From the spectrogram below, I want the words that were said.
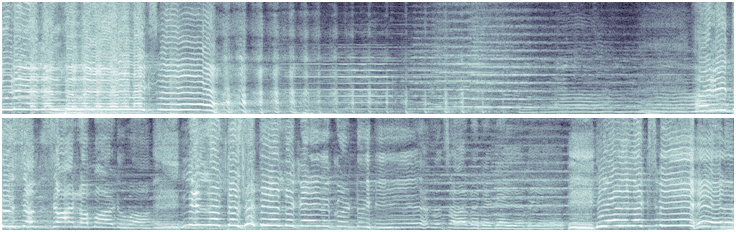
ನುಡಿಯಲೆಲ್ತು ಬರೆಯಲಿ ಲಕ್ಷ್ಮಿ. ಅರಿತು ಸಂಸಾರ ಮಾಡುವ ನಿನ್ನಂತ ಸತೆಯನ್ನು ಕಳೆದುಕೊಂಡು ಸಾಧನೆಗೈಯಲೆ ಹೇಳು ಲಕ್ಷ್ಮಿ ಹೇಳು.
